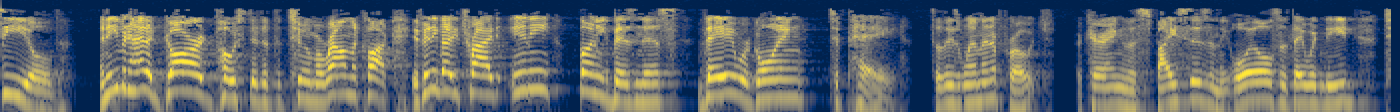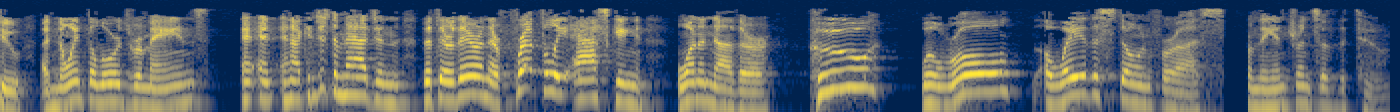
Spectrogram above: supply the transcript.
sealed and even had a guard posted at the tomb around the clock. If anybody tried any funny business, they were going to pay. So these women approach. They're carrying the spices and the oils that they would need to anoint the Lord's remains. And, and, and I can just imagine that they're there and they're fretfully asking one another, Who will roll away the stone for us from the entrance of the tomb?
